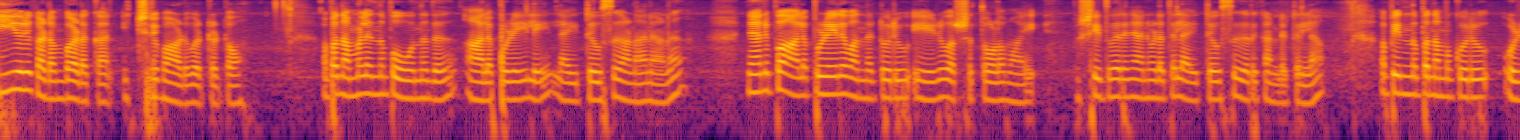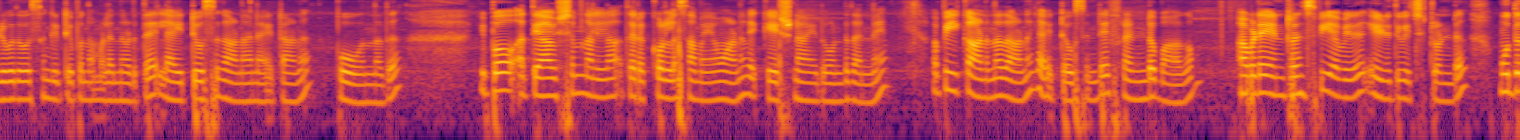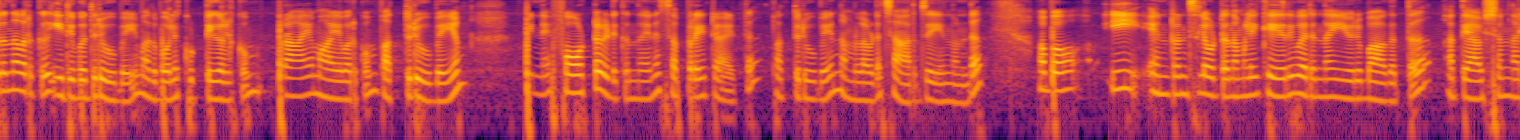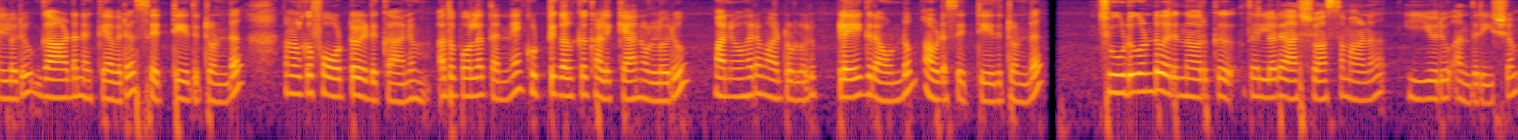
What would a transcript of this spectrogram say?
ഈ ഒരു കടമ്പ് കടക്കാൻ ഇച്ചിരി പാടുപെട്ടോ അപ്പോൾ നമ്മൾ ഇന്ന് പോകുന്നത് ആലപ്പുഴയിലെ ലൈറ്റ് ഹൗസ് കാണാനാണ്. ഞാനിപ്പോൾ ആലപ്പുഴയിൽ വന്നിട്ടൊരു ഏഴ് വർഷത്തോളമായി. പക്ഷേ ഇതുവരെ ഞാനിവിടുത്തെ ലൈറ്റ് ഹൗസ് കയറി കണ്ടിട്ടില്ല. അപ്പോൾ ഇന്നിപ്പോൾ നമുക്കൊരു ഒഴിവ് ദിവസം കിട്ടിയപ്പോൾ നമ്മൾ ഇന്നിവിടുത്തെ ലൈറ്റ് ഹൗസ് കാണാനായിട്ടാണ് പോകുന്നത്. ഇപ്പോൾ അത്യാവശ്യം നല്ല തിരക്കുള്ള സമയമാണ് വെക്കേഷൻ ആയതുകൊണ്ട് തന്നെ. അപ്പോൾ ഈ കാണുന്നതാണ് ലൈറ്റ് ഹൗസിന്റെ ഫ്രണ്ട് ഭാഗം. അവിടെ എൻട്രൻസ് ഫീ അവർ എഴുതി വെച്ചിട്ടുണ്ട്. മുതിർന്നവർക്ക് ഇരുപത് രൂപയും അതുപോലെ കുട്ടികൾക്കും പ്രായമായവർക്കും പത്ത് രൂപയും പിന്നെ ഫോട്ടോ എടുക്കുന്നതിന് സെപ്പറേറ്റ് ആയിട്ട് പത്ത് രൂപയും നമ്മളവിടെ ചാർജ് ചെയ്യുന്നുണ്ട്. അപ്പോൾ ഈ എൻട്രൻസിലോട്ട് നമ്മൾ ഈ കയറി വരുന്ന ഈ ഒരു ഭാഗത്ത് അത്യാവശ്യം നല്ലൊരു ഗാർഡനൊക്കെ അവർ സെറ്റ് ചെയ്തിട്ടുണ്ട്. നമ്മൾക്ക് ഫോട്ടോ എടുക്കാനും അതുപോലെ തന്നെ കുട്ടികൾക്ക് കളിക്കാനുള്ളൊരു മനോഹരമായിട്ടുള്ളൊരു പ്ലേ ഗ്രൗണ്ടും അവിടെ സെറ്റ് ചെയ്തിട്ടുണ്ട്. ചൂട് കൊണ്ട് വരുന്നവർക്ക് ഇതെല്ലൊരു ആശ്വാസമാണ് ഈ ഒരു അന്തരീക്ഷം.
